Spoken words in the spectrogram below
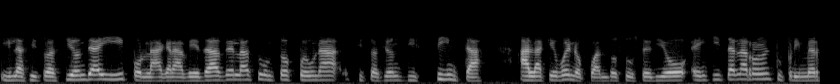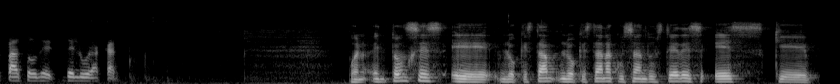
y la situación de ahí, por la gravedad del asunto, fue una situación distinta a la que, bueno, cuando sucedió en Quintana Roo en su primer paso del huracán. Bueno, entonces eh, lo, que están, lo que están acusando ustedes es que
